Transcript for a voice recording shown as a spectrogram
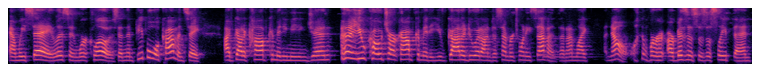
and we say, listen, we're closed. And then people will come and say, I've got a comp committee meeting. Jen, you coach our comp committee. You've got to do it on December 27th. And I'm like, no, we're, our business is asleep then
